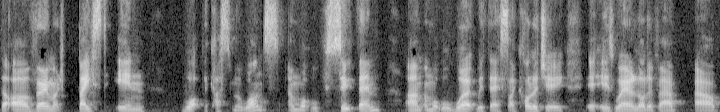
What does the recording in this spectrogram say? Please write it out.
that are very much based in what the customer wants and what will suit them um, and what will work with their psychology is where a lot of our, our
